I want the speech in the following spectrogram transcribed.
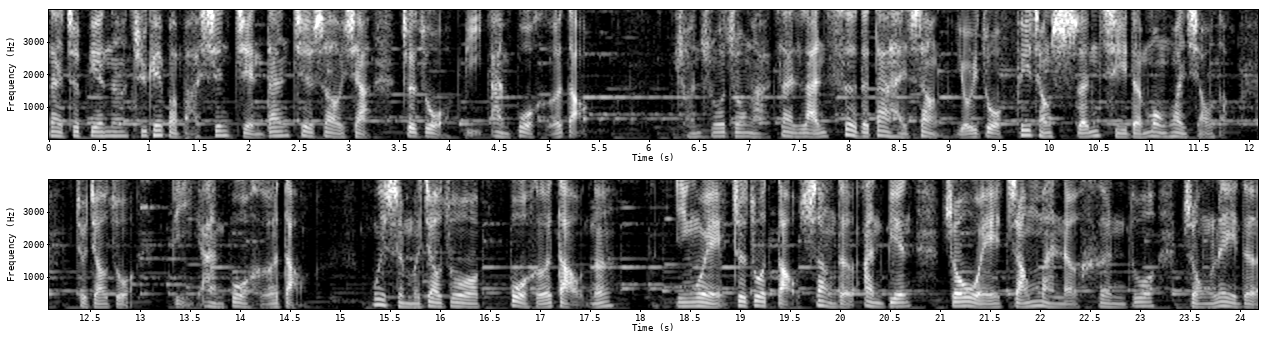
在这边呢，GK 爸爸先简单介绍一下这座彼岸薄荷岛。传说中啊，在蓝色的大海上有一座非常神奇的梦幻小岛，就叫做彼岸薄荷岛。为什么叫做薄荷岛呢？因为这座岛上的岸边周围长满了很多种类的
